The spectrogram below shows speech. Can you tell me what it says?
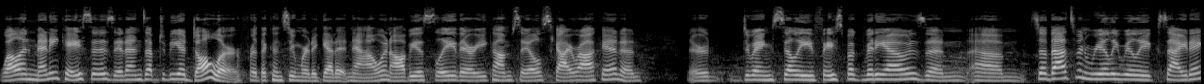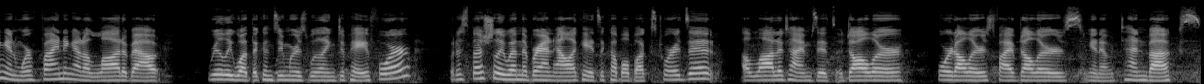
Well, in many cases, it ends up to be a dollar for the consumer to get it now. And obviously their e-com sales skyrocket and they're doing silly Facebook videos. And um, so that's been really, really exciting. And we're finding out a lot about really what the consumer is willing to pay for. But especially when the brand allocates a couple bucks towards it, a lot of times it's a dollar, four dollars, five dollars, you know, ten bucks,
